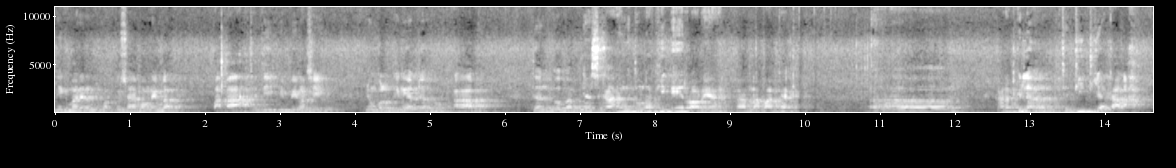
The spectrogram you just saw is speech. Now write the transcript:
ini kemarin waktu saya mau nembak patah jadi bibi masih nyumpel ini ada up dan hop upnya sekarang itu lagi error ya karena pakai uh, karet gelang. Jadi dia kalah.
